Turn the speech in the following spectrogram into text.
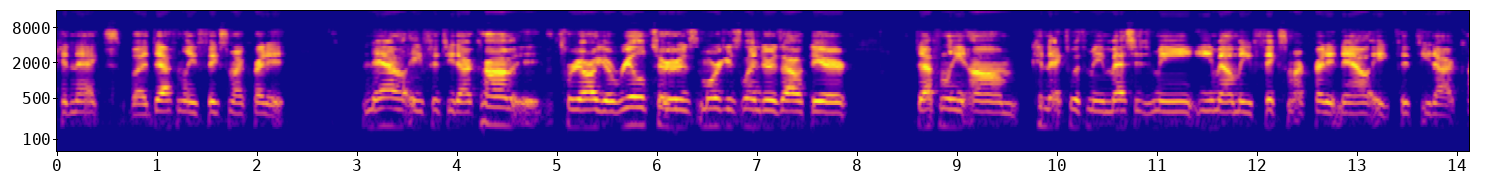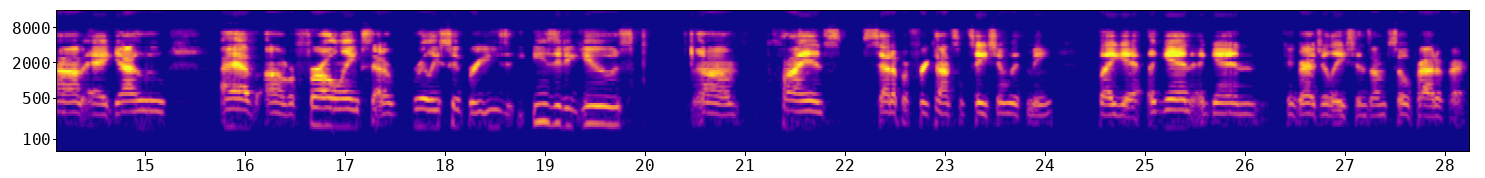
connect, but definitely fix my credit now 850.com for all your realtors, mortgage lenders out there. Definitely um, connect with me, message me, email me, fix my credit now 850.com at Yahoo. I have um, referral links that are really super easy, easy to use. Um, clients set up a free consultation with me. But yeah, again, again, congratulations. I'm so proud of her.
